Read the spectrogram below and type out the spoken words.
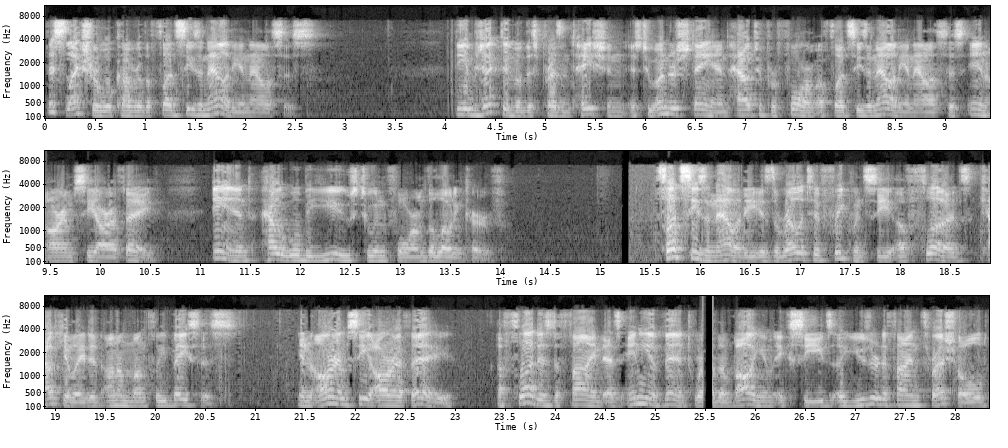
This lecture will cover the flood seasonality analysis. The objective of this presentation is to understand how to perform a flood seasonality analysis in RMC RFA and how it will be used to inform the loading curve. Flood seasonality is the relative frequency of floods calculated on a monthly basis. In RMC RFA, a flood is defined as any event where the volume exceeds a user-defined threshold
